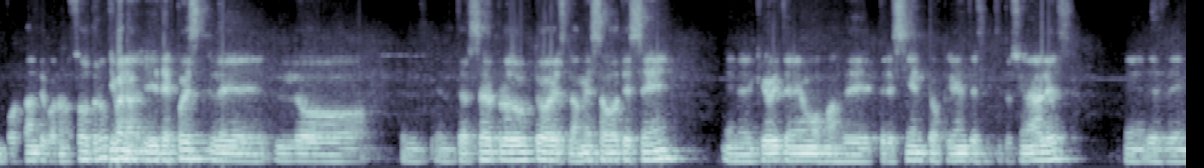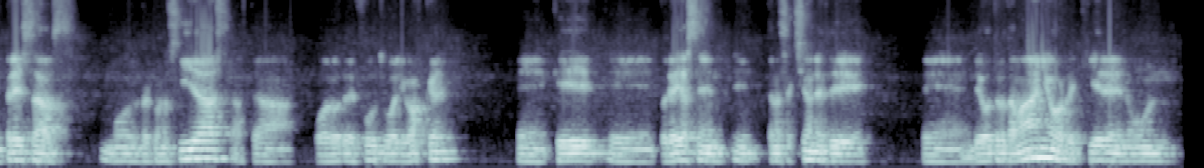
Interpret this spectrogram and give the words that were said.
importante para nosotros. Y bueno, y después lo, el, tercer producto es la mesa OTC, en el que hoy tenemos más de 300 clientes institucionales, eh, desde empresas muy reconocidas hasta jugadores de fútbol y básquet, eh, que eh, por ahí hacen transacciones de, de, otro tamaño o requieren un,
